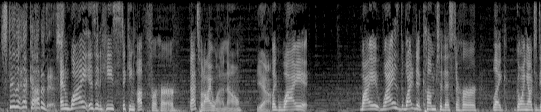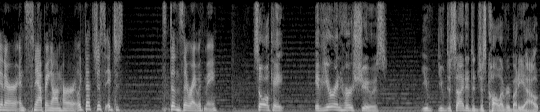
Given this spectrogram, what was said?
stay the heck out of this. And why isn't he sticking up for her? That's what I want to know. yeah, Like why why why is why did it come to this to her like going out to dinner and snapping on her? Like that's just it just doesn't sit right with me. so okay, if you're in her shoes, you've you've decided to just call everybody out,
